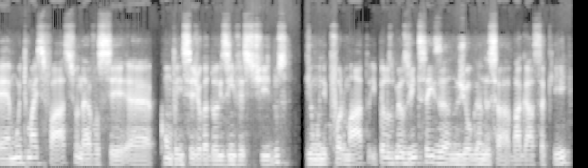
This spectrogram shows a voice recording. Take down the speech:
é muito mais fácil, né? Você é, convencer jogadores investidos de um único formato, e pelos meus 26 anos jogando essa bagaça aqui,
